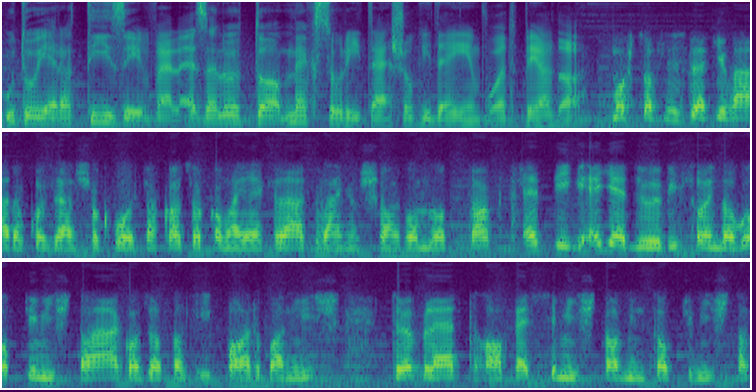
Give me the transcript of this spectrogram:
utoljára tíz évvel ezelőtt a megszorítások idején volt példa. Most az üzleti várakozások voltak azok, amelyek látványosan romlottak. Eddig egyedül viszonylag optimista ágazat az iparban is, több lett a pessimista, mint optimista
